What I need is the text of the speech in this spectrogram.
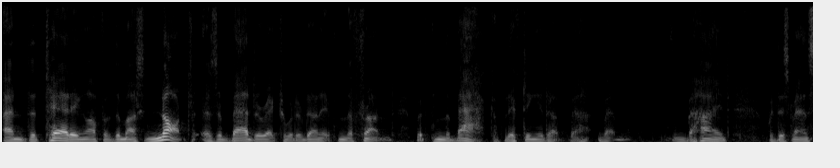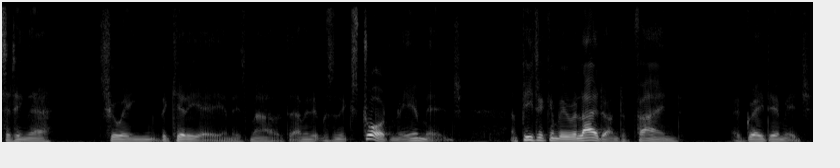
and the tearing off of the mask, not as a bad director would have done it from the front, but from the back, of lifting it up from behind with this man sitting there chewing the Kyrie in his mouth. I mean, it was an extraordinary image. And Peter can be relied on to find a great image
